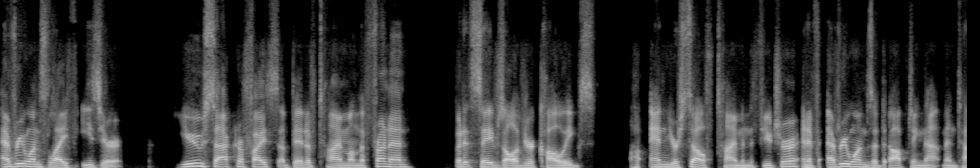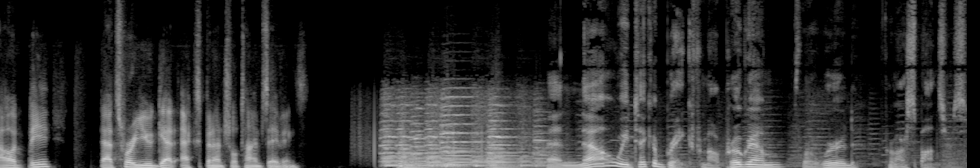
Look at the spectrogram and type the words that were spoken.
everyone's life easier. You sacrifice a bit of time on the front end, but it saves all of your colleagues uh, and yourself time in the future. And if everyone's adopting that mentality, that's where you get exponential time savings. And now we take a break from our program for a word from our sponsors.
